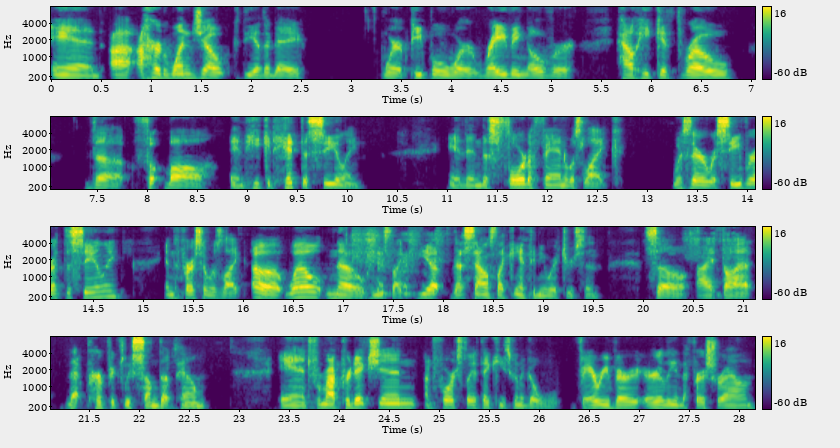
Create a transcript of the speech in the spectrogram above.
And I, I heard one joke the other day where people were raving over how he could throw the football and he could hit the ceiling. And then this Florida fan was like, Was there a receiver at the ceiling? And the person was like, Uh, well, no. And he's like, Yep, that sounds like Anthony Richardson. So I thought that perfectly summed up him. And for my prediction, unfortunately, I think he's going to go very, very early in the first round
